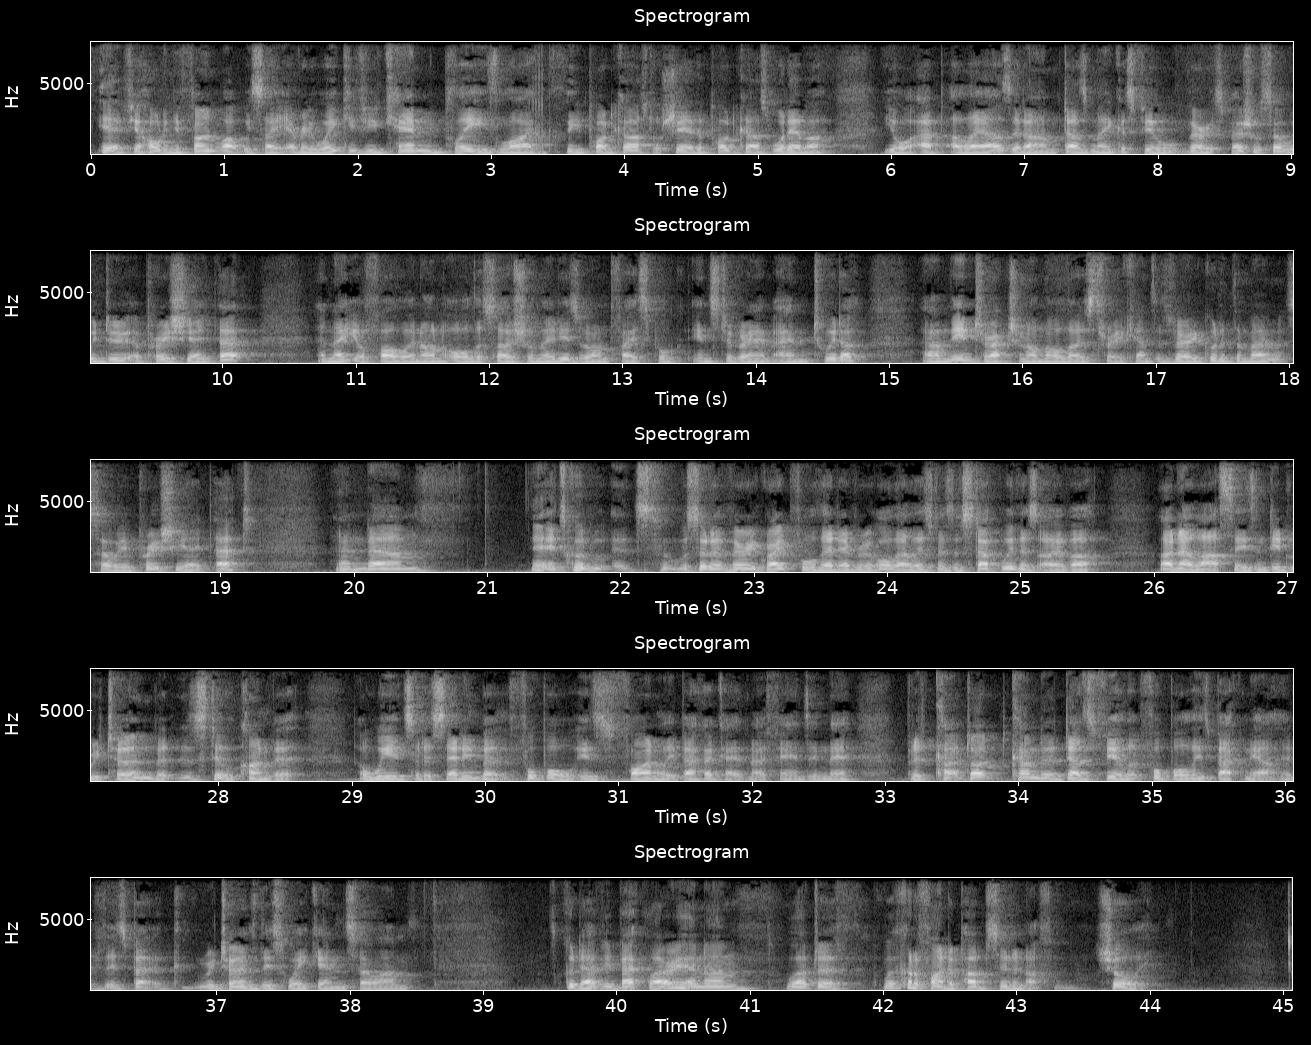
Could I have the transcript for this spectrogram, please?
yeah, if you're holding your phone, like we say every week, if you can, please like the podcast or share the podcast, whatever your app allows. It um, does make us feel very special, so we do appreciate that and that you're following on all the social medias. We're on Facebook, Instagram, and Twitter. Um, the interaction on all those three accounts is very good at the moment, so we appreciate that. And um, yeah, it's good. It's we're sort of very grateful that every all our listeners have stuck with us over. I know last season did return, but it's still kind of a, a weird sort of setting. But football is finally back. Okay, no fans in there, but it kind of does feel that football is back now. it's back returns this weekend, so um, good to have you back, Larry. And um, we'll have to we've got to find a pub soon enough, surely.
